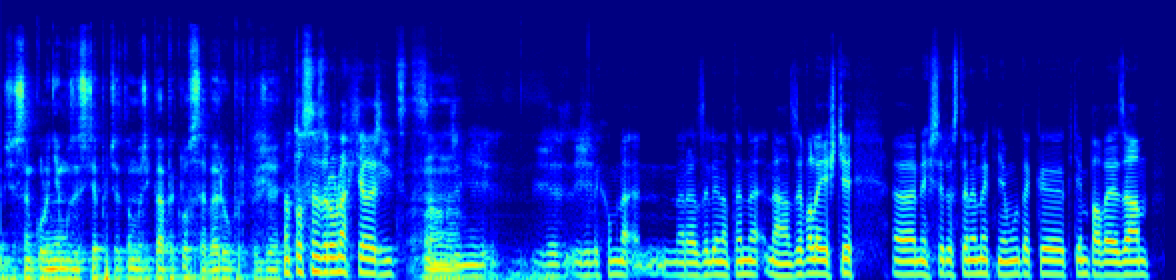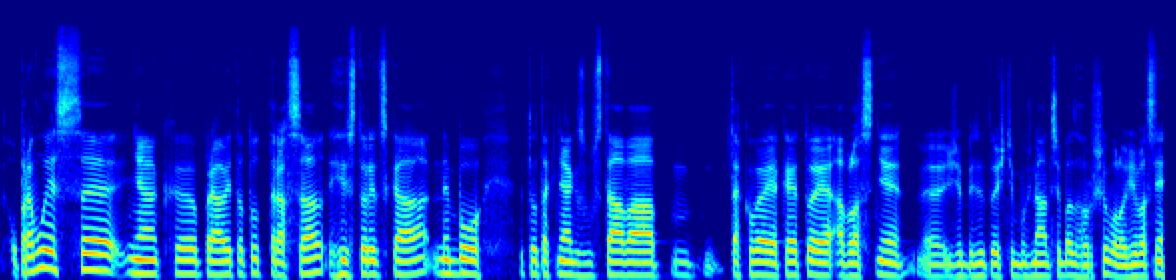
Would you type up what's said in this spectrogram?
že jsem kvůli němu zjistil, proč tomu říká peklo severu, protože... No to jsem zrovna chtěl říct, no, no. samozřejmě, no. že, že bychom na, narazili na ten název, ale ještě uh, než se dostaneme k němu, tak k těm pavézám. Opravuje se nějak právě tato trasa historická, nebo to tak nějak zůstává mm, takové, jaké to je a vlastně, eh, že by se to ještě možná třeba zhoršovalo, že vlastně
